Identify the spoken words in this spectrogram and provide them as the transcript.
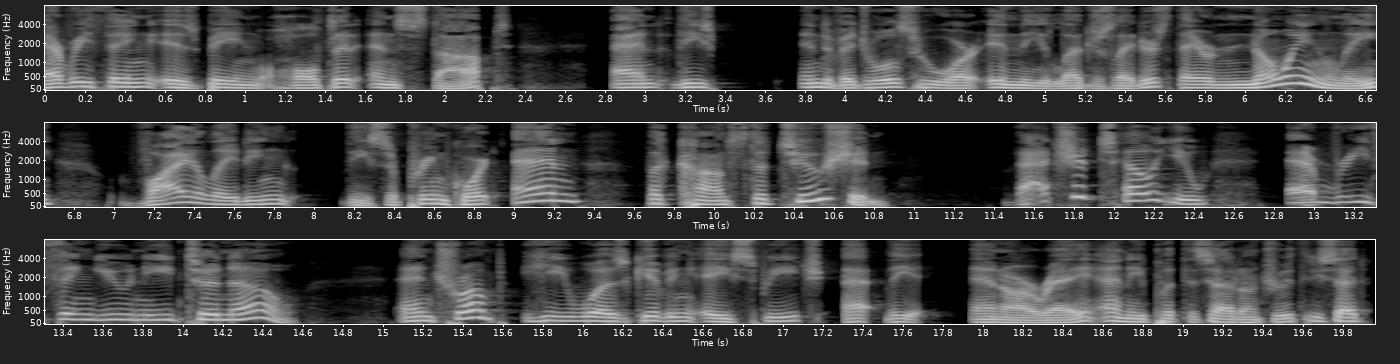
everything is being halted and stopped. And these individuals who are in the legislators, they're knowingly violating the Supreme Court and the Constitution. That should tell you everything you need to know. And Trump, he was giving a speech at the NRA, and he put this out on Truth. He said,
